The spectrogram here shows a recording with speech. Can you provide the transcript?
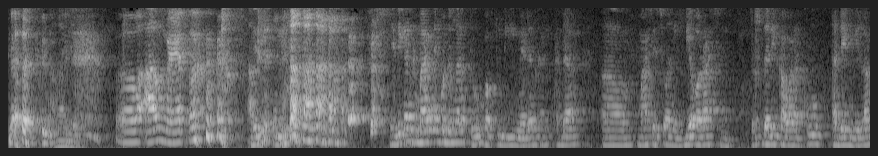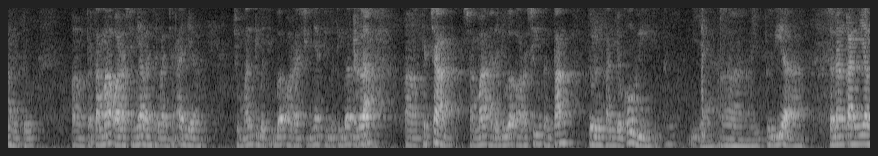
nggak laku sama aja Bawa Almet. Jadi Jadi kan kemarin yang ku dengar tuh waktu di Medan kan ada eh, mahasiswa nih dia orasi. Terus dari kawan aku ada yang bilang gitu. eh, pertama orasinya lancar-lancar aja. Cuman tiba-tiba orasinya tiba-tiba ke Pecah. eh, pecah. Sama ada juga orasi tentang turunkan Jokowi gitu. iya Nah, itu dia. Sedangkan yang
